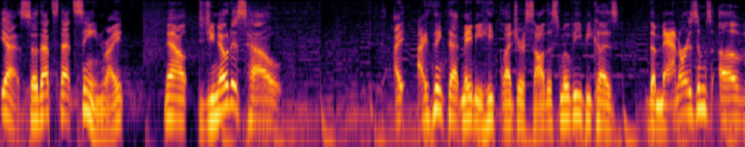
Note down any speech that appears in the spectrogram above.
Yeah. So that's that scene, right? Now, did you notice how? I I think that maybe Heath Ledger saw this movie because the mannerisms of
